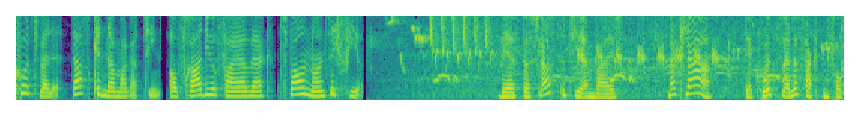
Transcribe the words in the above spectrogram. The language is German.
Kurzwelle, das Kindermagazin auf Radio Feuerwerk 92.4. Wer ist das schlauste Tier im Wald? Na klar, der Kurzwelle Faktenfuchs.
